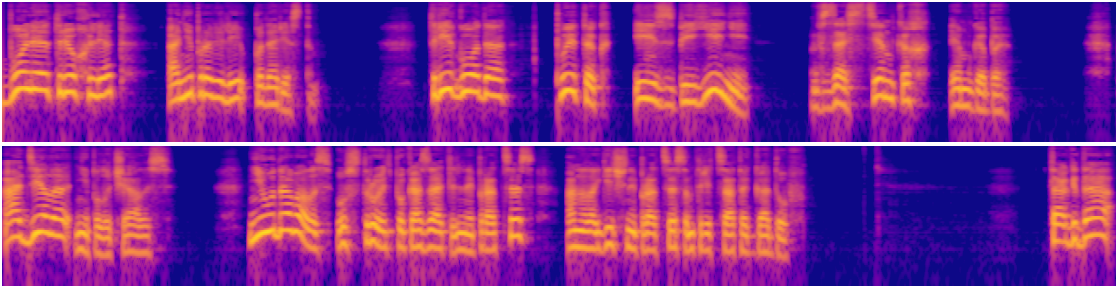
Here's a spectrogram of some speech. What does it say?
Более трех лет они провели под арестом. Три года пыток и избиений в застенках МГБ. А дело не получалось. Не удавалось устроить показательный процесс, аналогичный процессам 30-х годов. Тогда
